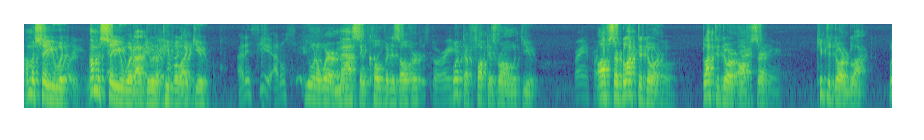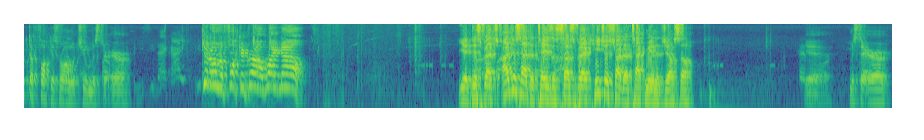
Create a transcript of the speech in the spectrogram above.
I'm gonna show you what I'm gonna show you what I do to people like you. I didn't see it. I don't see it. You want to wear a mask and COVID is over? What the fuck is wrong with you? Officer, block the door. Block the door, officer. Keep the door blocked. What the fuck is wrong with you, Mr. Error? Get on the fucking ground right now! Yeah, dispatch. I just had to tase a suspect. He just tried to attack me in a jail cell. Yeah, Mr. Error.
